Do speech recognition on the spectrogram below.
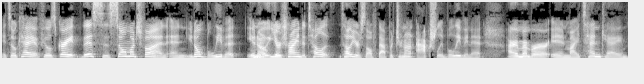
it's okay, it feels great, this is so much fun, and you don't believe it. You know, No. you're trying to tell it, tell yourself that, but you're not actually believing it. I remember in my 10k.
